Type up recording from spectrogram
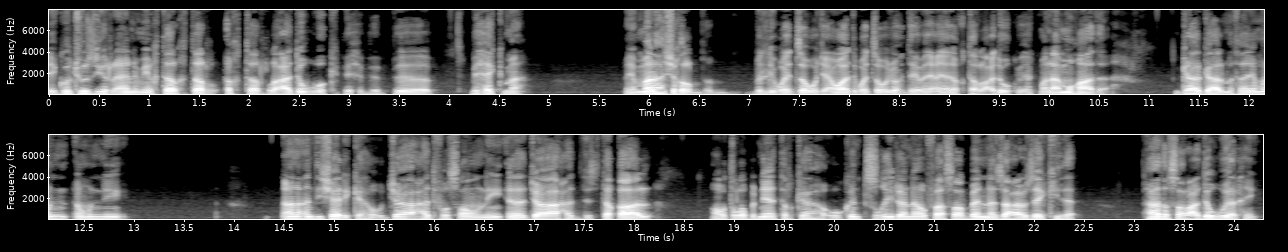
يقول تشوز يور أنمي اختر اختر اختر عدوك بح- ب- ب- بحكمة. يعني ما لها شغل باللي يبغى يتزوج يعني والد يبغى يتزوج وحدة يعني اختر عدوك بحكمة لا مو هذا. قال قال مثلا يوم إني أنا عندي شركة وجاء أحد فصلني جاء أحد استقال أو طلب إني أتركه وكنت صغير أنا فصار بيننا زعل وزي كذا. هذا صار عدوي الحين.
